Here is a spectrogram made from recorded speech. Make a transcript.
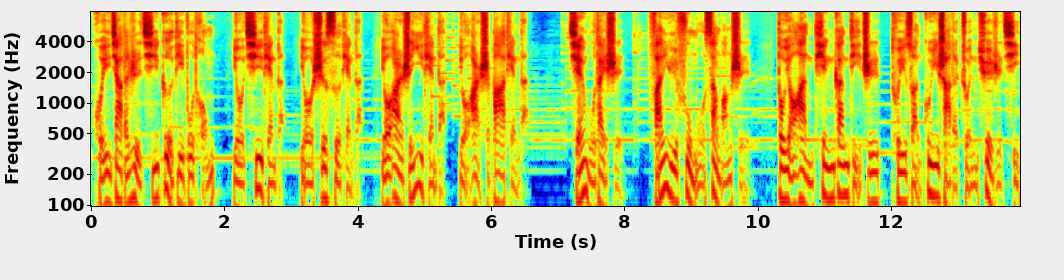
回家的日期各地不同，有七天的，有十四天的，有二十一天的，有二十八天的。前五代时，凡遇父母丧亡时，都要按天干地支推算归煞的准确日期。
